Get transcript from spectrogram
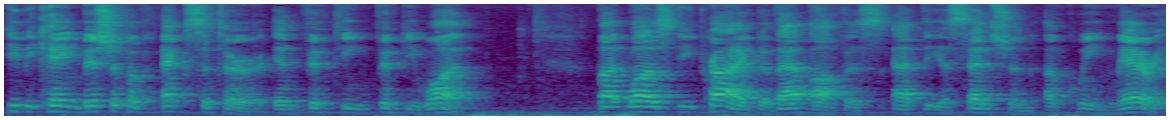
He became Bishop of Exeter in 1551, but was deprived of that office at the accession of Queen Mary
